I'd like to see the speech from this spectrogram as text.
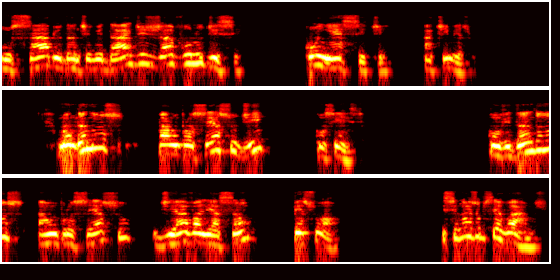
Um sábio da antiguidade já vos disse: conhece-te a ti mesmo. Mandando-nos para um processo de consciência, convidando-nos a um processo de avaliação pessoal. E se nós observarmos,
